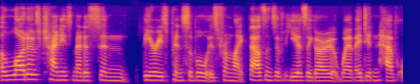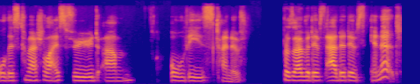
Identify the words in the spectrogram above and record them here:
A lot of Chinese medicine theories principle is from like thousands of years ago, where they didn't have all this commercialized food, um, all these kind of preservatives, additives in it.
